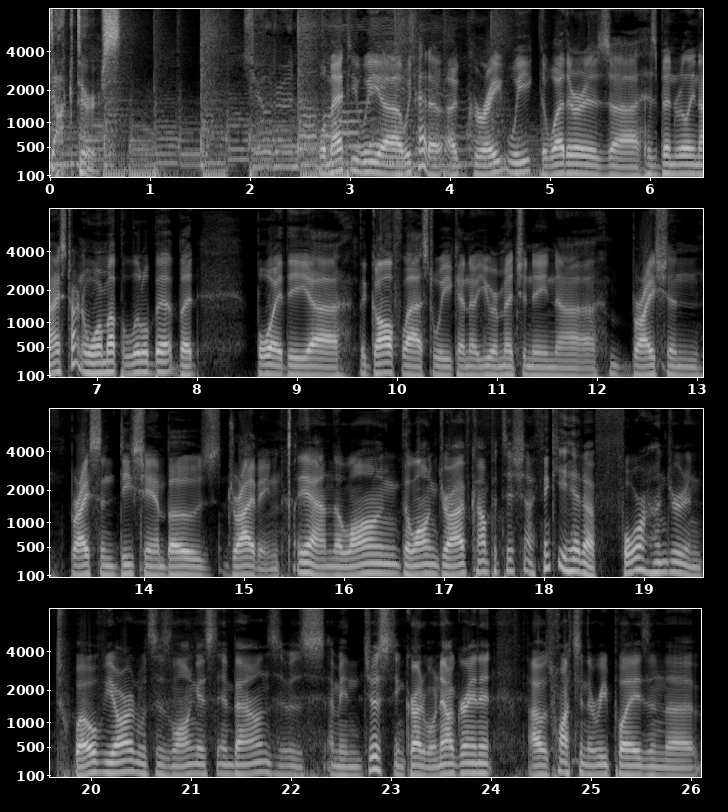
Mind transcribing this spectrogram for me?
doctors. Well, Matthew, we uh, we've had a, a, great week. The weather is uh, has been really nice, starting to warm up a little bit, but boy, the uh, the golf last week. I know you were mentioning uh, Bryson Bryson DeChambeau's driving. Yeah, and the long the long drive competition. I think he hit a 412 yard was his longest inbounds. It was, I mean, just incredible. Now, granted, I was watching the replays and the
